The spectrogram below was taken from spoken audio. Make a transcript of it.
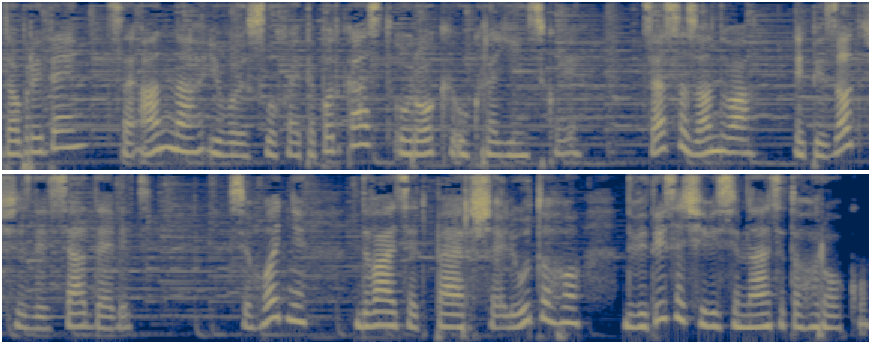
Добрий день, це Анна, і ви слухаєте подкаст Уроки української. Це сезон 2, епізод 69. Сьогодні 21 лютого 2018 року.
